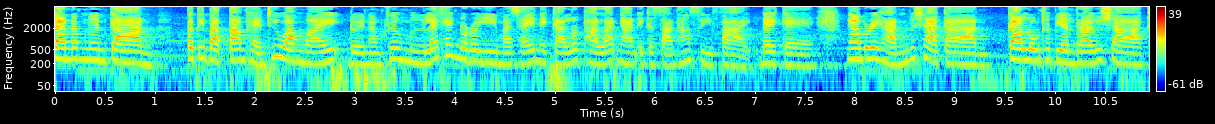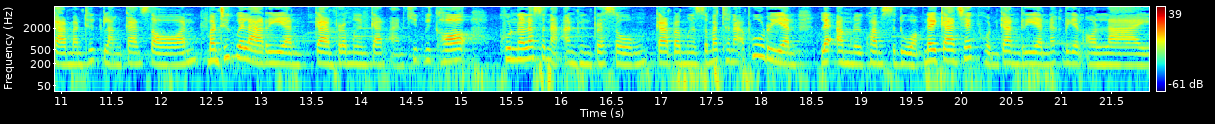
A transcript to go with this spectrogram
การดำเนินการ ปฏิบัติตามแผนที่วางไว้ โดยนำเครื่องมือและเทคโนโลยีมาใช้ในการลดภาระงานเอกสารทั้ง 4 ฝ่าย ได้แก่ งานบริหารวิชาการ การลงทะเบียนรายวิชา การบันทึกหลังการสอน บันทึกเวลาเรียน การประเมินการอ่านคิดวิเคราะห์คุณลักษณะอันพึงประสงค์ การประเมินสมรรถนะผู้เรียน และอำนวยความสะดวกในการเช็คผลการเรียนนักเรียนออนไลน์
